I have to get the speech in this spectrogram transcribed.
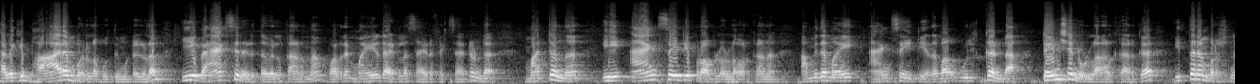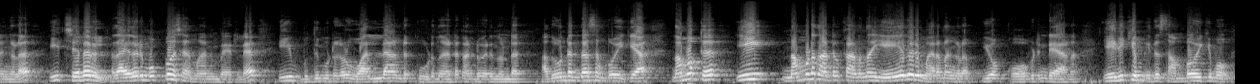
തലയ്ക്ക് ഭാരം പോലുള്ള ബുദ്ധിമുട്ടുകളും ഈ വാക്സിൻ എടുത്തവരിൽ കാണുന്ന വളരെ മൈൽഡ് ആയിട്ടുള്ള സൈഡ് എഫക്ട്സ് ആയിട്ടുണ്ട്. മറ്റൊന്ന് ഈ ആങ്സൈറ്റി പ്രോബ്ലം ഉള്ളവർക്കാണ്. അമിതമായി ആങ്സൈറ്റി അഥവാ ഉത്കണ്ഠ ടെൻഷൻ ഉള്ള ആൾക്കാർക്ക് ഇത്തരം പ്രശ്നങ്ങൾ ഈ ചിലരിൽ അതായത് ഒരു മുപ്പത് ശതമാനം പേരിൽ ഈ ബുദ്ധിമുട്ടുകൾ വല്ലാണ്ട് കൂടുന്നതായിട്ട് കണ്ടുവരുന്നുണ്ട്. അതുകൊണ്ട് എന്താ സംഭവിക്കുക? നമുക്ക് ഈ നമ്മുടെ നാട്ടിൽ കാണുന്ന ഏതൊരു മരണങ്ങളും യോ കോവിഡിന്റെയാണ് എനിക്കും ഇത് സംഭവിക്കുമോ?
